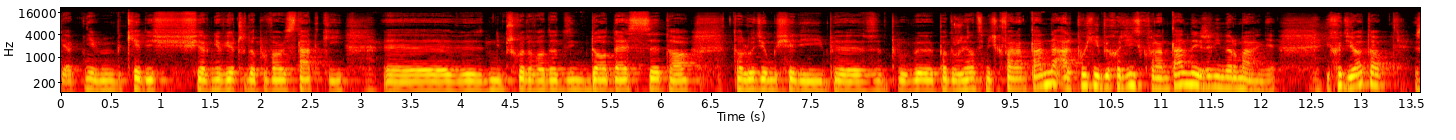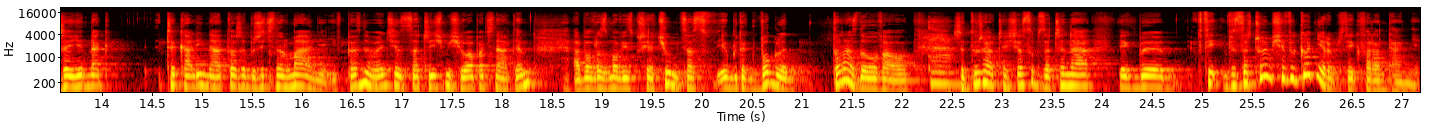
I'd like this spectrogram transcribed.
jak nie wiem, kiedyś w średniowieczu dopływały statki, yy, przykładowo do, do Odessy, to, to ludzie musieli yy, podróżujący mieć kwarantannę, ale później wychodzili z kwarantanny, jeżeli normalnie. I chodzi o to, że jednak czekali na to, żeby żyć normalnie. I w pewnym momencie zaczęliśmy się łapać na tym, albo w rozmowie z przyjaciółmi, co jakby tak w ogóle to nas dołowało, Tak. że duża część osób zaczyna jakby... W tej, zacząłem się wygodnie robić w tej kwarantannie.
